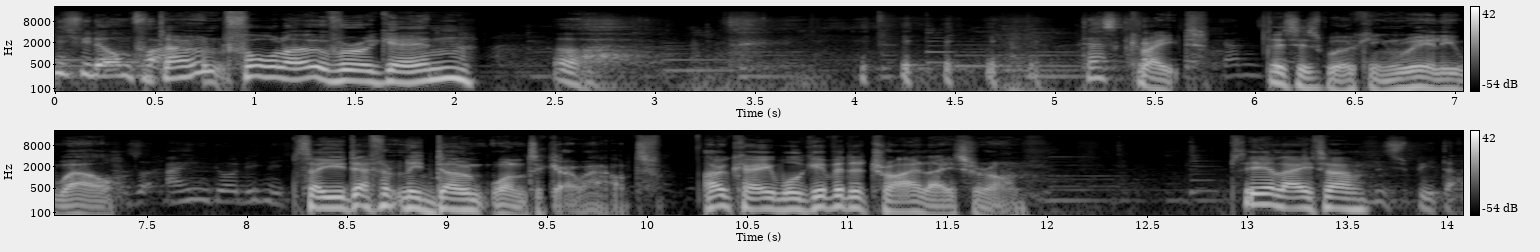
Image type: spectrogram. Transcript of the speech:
Nicht wieder umfahren. Don't fall over again. Oh. Kann Great. This is working really well. so eindeutig nicht. So you definitely don't want to go out. Okay, we'll give it a try later on. See you later. Bis später.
